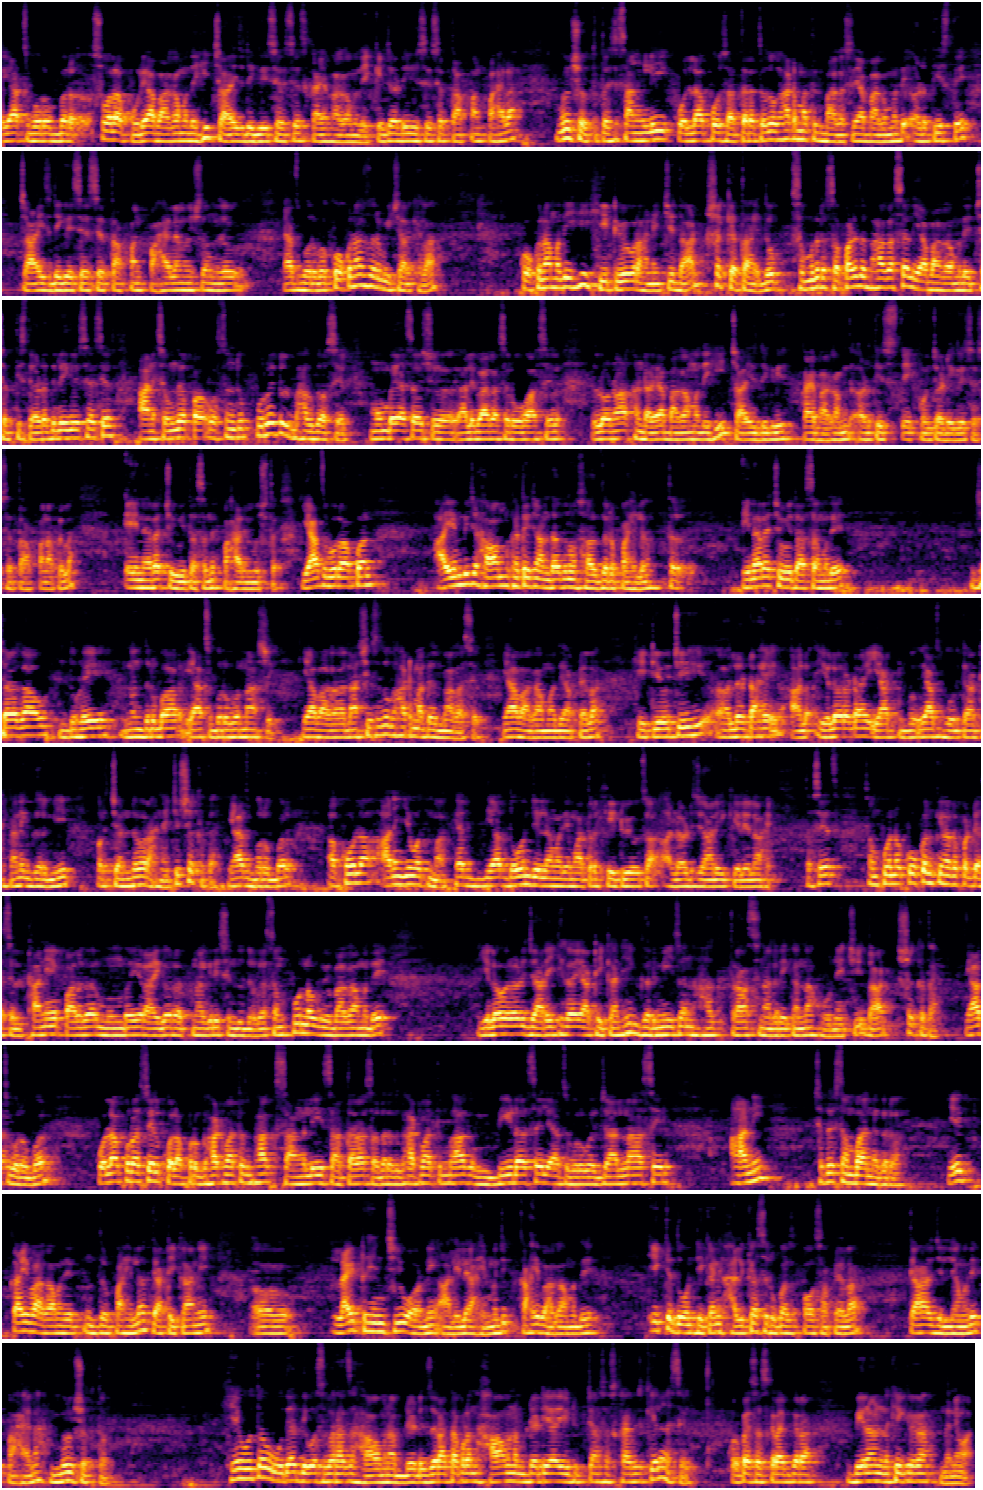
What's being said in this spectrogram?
याचबरोबर सोलापूर या भागामध्येही चाळीस डिग्री सेल्सिअस काही भागामध्ये एक्केचाळीस डिग्री सेल्सिअस तापमान पाहायला मिळू शकतो. तसे सांगली कोल्हापूर साताराचा जो घाटमाथेच भाग असेल या भागामध्ये अडतीस ते चाळीस डिग्री सेल्सिअस तापमान पाहायला मिळू शकतो. म्हणजे याचबरोबर कोकणाचा जर विचार केला कोकणामध्येही हीट वेव्ह राहण्याची दाट शक्यता आहे. जो समुद्र सपाटीचा भाग असेल या भागामध्ये छत्तीस ते अडतीस डिग्री सेल्सिअस आणि समुद्रापासून जो पूर्वेकडील भाग जो असेल मुंबई असेल श अलिबाग असेल रोहा असेल लोणावळा खंडाळा या भागामध्येही चाळीस डिग्री काय भागामध्ये अडतीस ते एकोणचाळीस डिग्री सेल्सिअस तापमान आपल्याला येणाऱ्या चोवीस तासाने पाहायला मिळू शकतं याचबरोबर आपण आय एम डीच्या हवामान खात्याच्या अंदाजानुसार जर पाहिलं तर येणाऱ्या चोवीस तासामध्ये जळगाव धुळे नंदुरबार याचबरोबर नाशिक. या भागा नाशिकचा जो घाटमाथ्याचा भाग असेल या भागामध्ये आपल्याला हिटिओची अलर्ट आहे. आल येलो अलर्ट आहे. या याचबरोबर त्या ठिकाणी गरमी प्रचंड राहण्याची शक्यता आहे. याचबरोबर अकोला आणि यवतमाळ ह्या या दोन जिल्ह्यामध्ये मात्र हिटवेवचा अलर्ट जारी केलेला आहे. तसेच संपूर्ण कोकण किनारपट्टी असेल ठाणे पालघर मुंबई रायगड रत्नागिरी सिंधुदुर्ग संपूर्ण विभागामध्ये येलो अलर्ट जारी केला या ठिकाणी गरमीचा नाहक त्रास नागरिकांना होण्याची दाट शक्यता आहे. याचबरोबर कोल्हापूर असेल कोल्हापूर घाटमाथाच भाग सांगली सातारा साताराच घाटमाथ भाग बीड असेल याचबरोबर जालना असेल आणि छत्रपती संभाजीनगर हे काही भागामध्ये जर पाहिलं त्या ठिकाणी लाइट रेंजची वॉर्निंग आलेली आहे. म्हणजे काही भागामध्ये एक ते दोन ठिकाणी हलक्या स्वरूपाचा पाऊस आपल्याला त्या जिल्ह्यामध्ये पाहायला मिळू शकतं. हे होतं उद्या दिवसभराचं हवामान अपडेट. जर आतापर्यंत हवामान अपडेट या यूट्यूब चॅनल सबस्क्राईब केलं नसेल कृपया सबस्क्राईब करा बेल नक्की करा. धन्यवाद.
